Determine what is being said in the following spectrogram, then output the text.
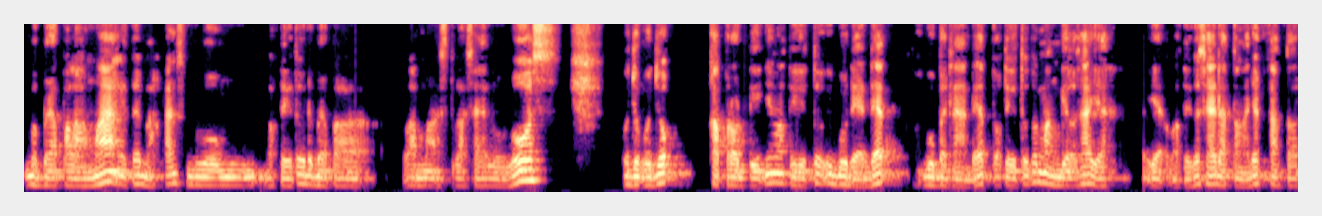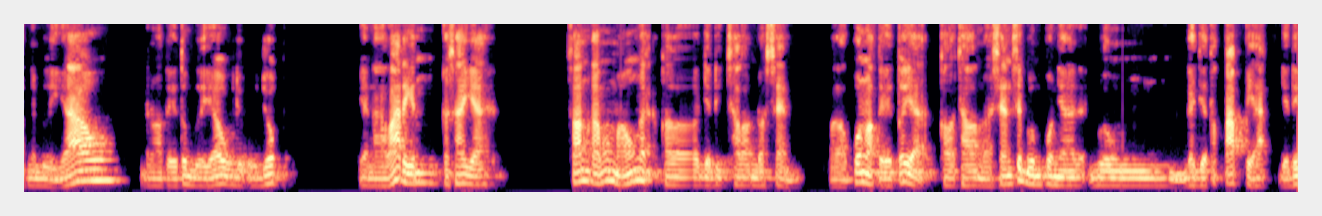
beberapa lama gitu bahkan sebelum waktu itu udah berapa lama setelah saya lulus ujuk-ujuk kaprodinya waktu itu Ibu Dedet Ibu Bernadette waktu itu tuh manggil saya. Ya waktu itu saya datang aja ke kantornya beliau dan waktu itu beliau ujuk-ujuk ya nawarin ke saya Son kamu mau nggak kalau jadi calon dosen? Walaupun waktu itu ya kalau calon dosen sih belum punya belum gaji tetap ya jadi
